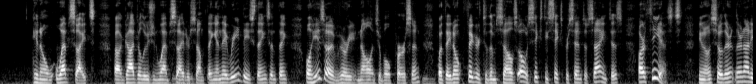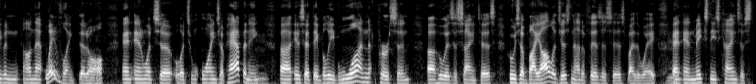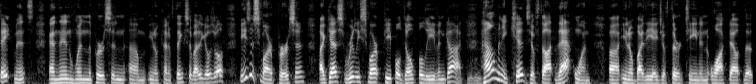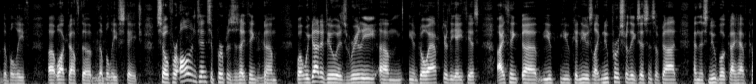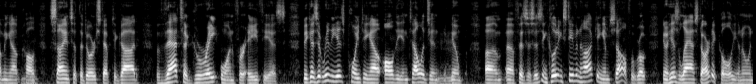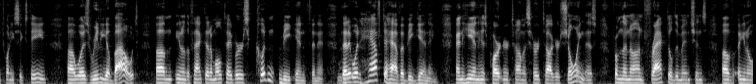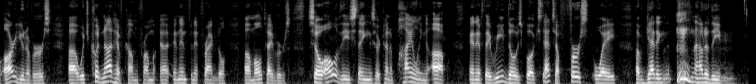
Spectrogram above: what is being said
you know, websites, uh, God Delusion website or something, and they read these things and think, well, he's a very knowledgeable person, but they don't figure to themselves, oh, 66% of scientists are theists. You know, so they're, they're not even on that wavelength at all. And, and what's, uh, what's winds up happening uh, is that they believe one person uh, who is a scientist, who's a biologist, not a physicist, by the way, and, and makes these kinds of statements. And then when the person, um, you know, kind of thinks about it, he goes, well, he's a smart person. I guess really smart people don't believe in God. How many kids have thought that one, uh, you know, by the age of 13 and walked out the, the belief, uh, walked off the, the belief stage? So for all intents and purposes, I think um, what we got to do is really um, you know, go after the atheists. I think uh, you, you can use like new proofs for the existence of God and this new book I have coming out called Science at the Doorstep to God. That's a great one for atheists because it really is pointing out all the intelligent, you know, um, uh, physicists, including Stephen Hawking himself, who wrote, you know, his last article, you know, in 2016, uh, was really about, um, you know, the fact that a multiverse couldn't be infinite, that it would have to have a beginning. And he and his partner Thomas Hertog are showing this from the non-fractal dimensions of, you know, our universe, uh, which could not have come from uh, an infinite fractal uh, multiverse. So all of these things are kind of piling up. And if they read those books, that's a first way of getting them out of the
